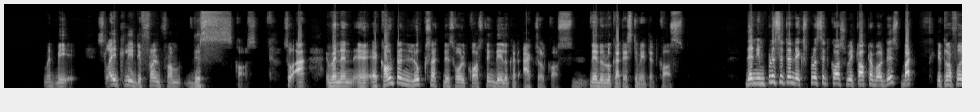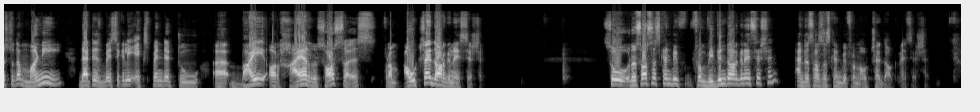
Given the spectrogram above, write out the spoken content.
might be slightly different from this cost. So, uh, when an uh, accountant looks at this whole costing, they look at actual costs. Hmm. They don't look at estimated costs. Then implicit and explicit costs, we talked about this, but it refers to the money that is basically expended to uh, buy or hire resources from outside the organization. So, resources can be from within the organization and resources can be from outside the organization.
